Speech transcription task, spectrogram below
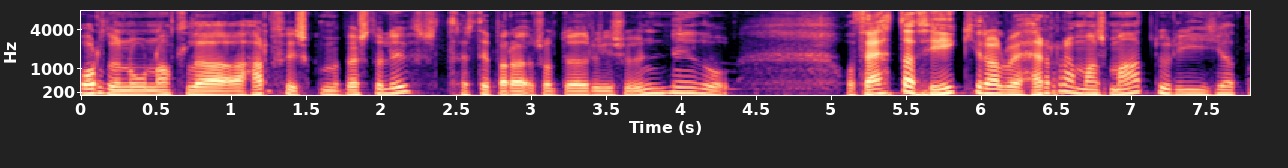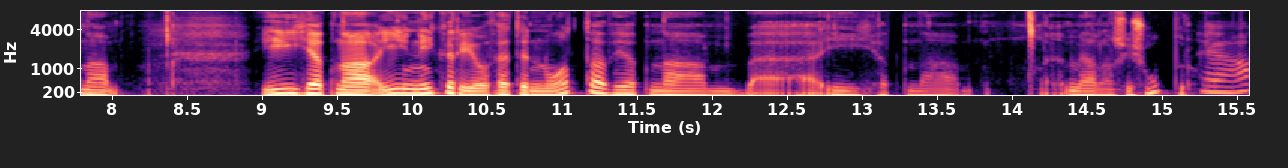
borðum nú náttúrulega harfisk með bestu lif, þetta er bara svolítið öðruvísu unnið og, og þetta þykir alveg herramanns matur í hérna, í hérna, í nýgari og þetta er notað hérna, eh, í hérna, meðal hans í súpur. Já,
